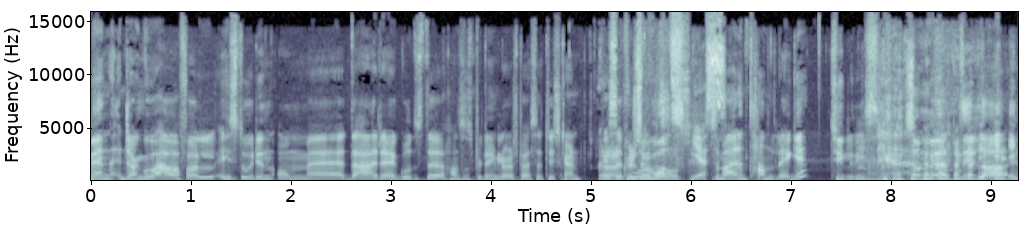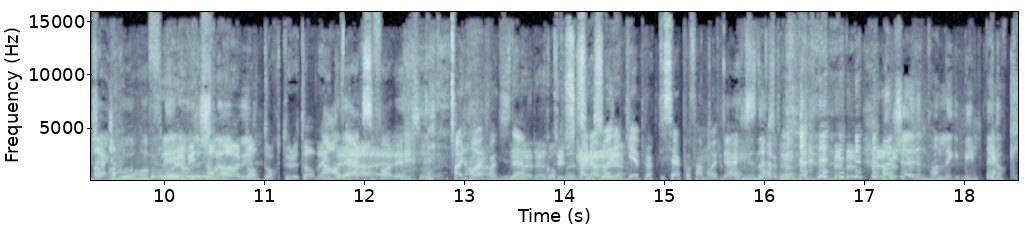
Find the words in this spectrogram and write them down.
Men Django er i hvert fall historien om eh, Det er eh, godeste han som spiller Inglorious Bastard, tyskeren. Christopher Christopher Waltz, Waltz. som er en tannlege, tydeligvis. Som møter da Django og flere andre slaver. han har tatt doktorutdanning, Ja, det er ikke så farlig. Han har faktisk de det. tyske- Han har bare ikke praktisert på fem år. Ja, ikke? Det er akkurat det. Han kjører en tannlegebil, det er nok.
